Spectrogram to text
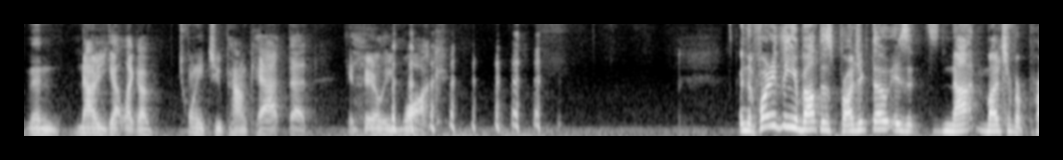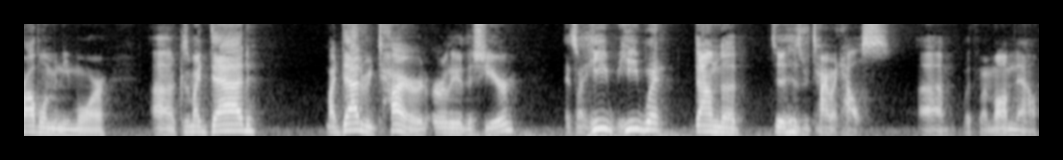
And then now you got like a 22 pound cat that can barely walk. and the funny thing about this project though is it's not much of a problem anymore because uh, my dad, my dad retired earlier this year, and so he he went down to to his retirement house um, with my mom now,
